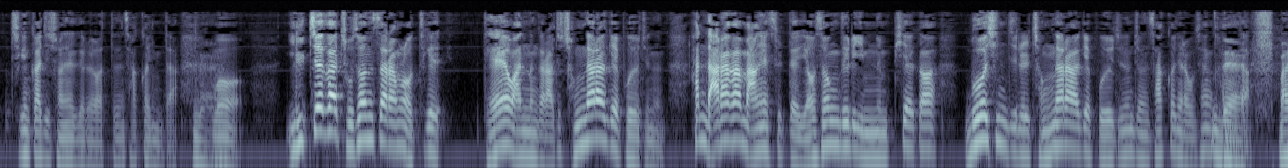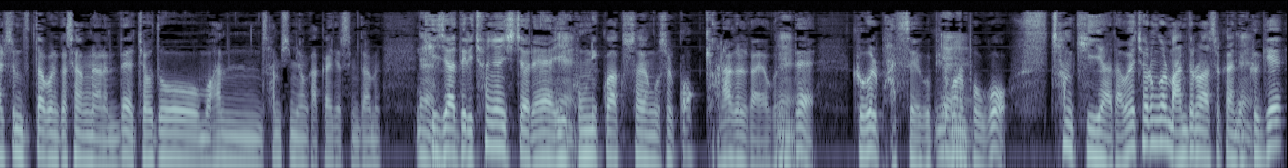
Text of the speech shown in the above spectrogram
지금까지 전해드려왔던 사건입니다. 네. 뭐 일제가 조선 사람을 어떻게 왔는 걸 아주 적나라하게 보여주는 한 나라가 망했을 때 여성들이 입는 피해가 무엇인지를 적나라하게 보여주는 저는 사건이라고 생각합니다. 네. 말씀 듣다 보니까 생각나는데 저도 뭐 한 30년 가까이 됐습니다만 네. 기자들이 초년 시절에 네. 이 국립과학수사연구소를 꼭 견학을 가요. 그런데 네. 그걸 봤어요. 그 표본을 네. 보고 참 기이하다. 왜 저런 걸 만들어 놨을까 했는데 네. 그게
